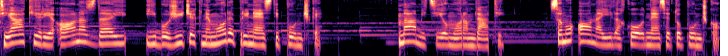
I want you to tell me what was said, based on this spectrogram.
Tja, kjer je ona zdaj, ji božiček ne more prinesti punčke. Mamici jo moram dati, samo ona ji lahko odnese to punčko.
